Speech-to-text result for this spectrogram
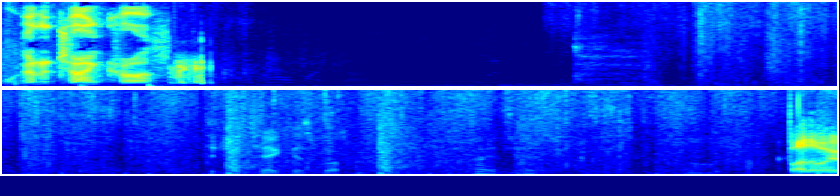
We're gonna try and cross. Did you take his weapon? By the way,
